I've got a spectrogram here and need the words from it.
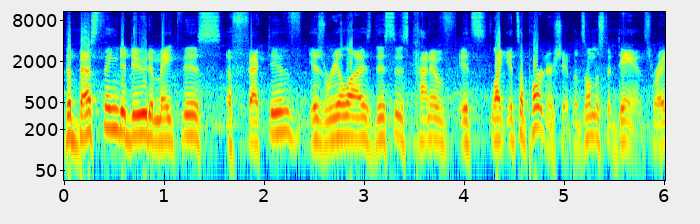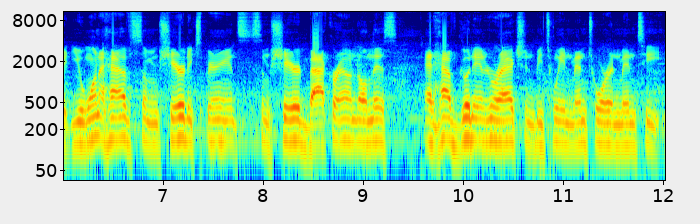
The best thing to do to make this effective is realize this is kind of it's like it's a partnership. It's almost a dance, right? You want to have some shared experience, some shared background on this and have good interaction between mentor and mentee.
